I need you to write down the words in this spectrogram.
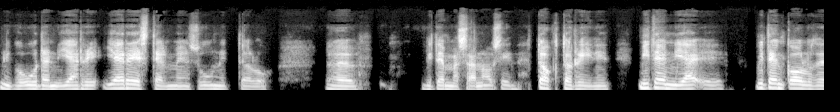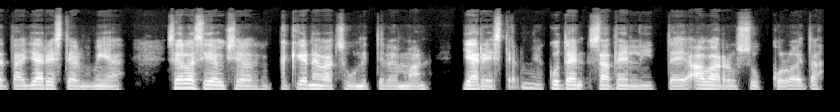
niin kuin uuden jär, järjestelmien suunnittelu, miten mä sanoisin, doktoriinin, miten, miten koulutetaan järjestelmiä sellaisia yksilöitä, jotka kykenevät suunnittelemaan järjestelmiä, kuten satelliitteja, avaruussukkuloita,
